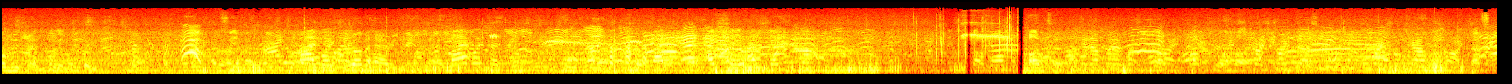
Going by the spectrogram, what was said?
You're bombing mate. You put it in my face. My boyfriend. You have a hairy. My boyfriend. I say, I say. Bunter. Get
